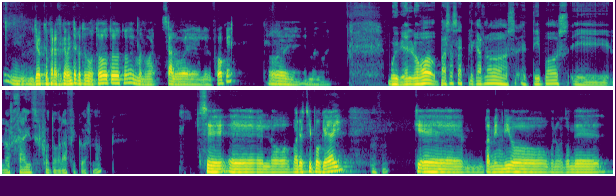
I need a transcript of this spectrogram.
yo que prácticamente lo tengo todo, todo, todo en manual, salvo el enfoque, todo en manual. Muy bien, luego pasas a explicarnos eh, tipos y los highs fotográficos, ¿no? Sí, eh, los varios tipos que hay, que también digo, bueno, donde,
